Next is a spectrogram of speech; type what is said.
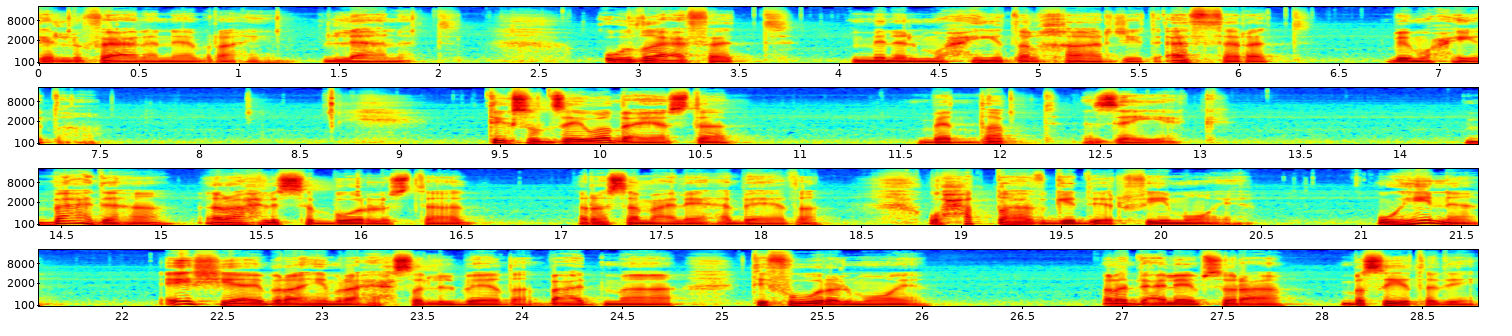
قال له فعلا يا إبراهيم لانت. وضعفت من المحيط الخارجي تأثرت بمحيطها. تقصد زي وضعي يا أستاذ؟ بالضبط زيك. بعدها راح للسبور الأستاذ رسم عليها بيضة وحطها في قدر في موية. وهنا إيش يا إبراهيم راح يحصل للبيضة بعد ما تفور الموية؟ رد عليه بسرعة بسيطة دي.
